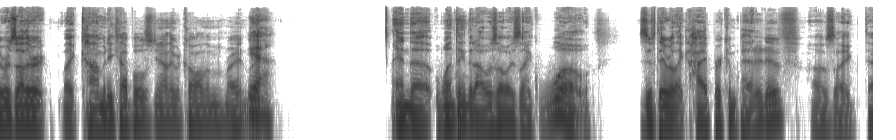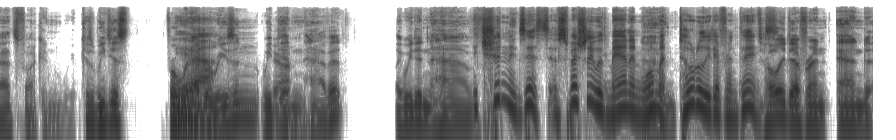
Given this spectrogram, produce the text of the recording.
there was other like comedy couples. You know, they would call them right. Like, Yeah. And the one thing that I was always like, whoa, is if they were like hyper competitive. I was like, that's fucking weird. Because we just, for whatever Yeah. reason, we Yeah. didn't have it. Like we didn't have It shouldn't exist, especially with man and Yeah. woman. Totally different things. totally different. And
